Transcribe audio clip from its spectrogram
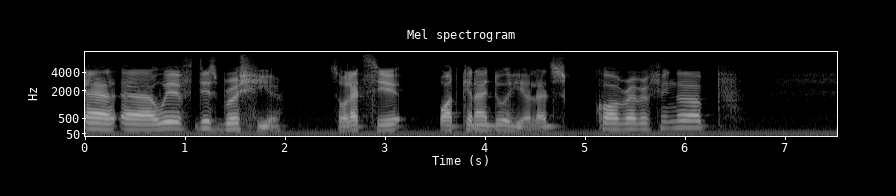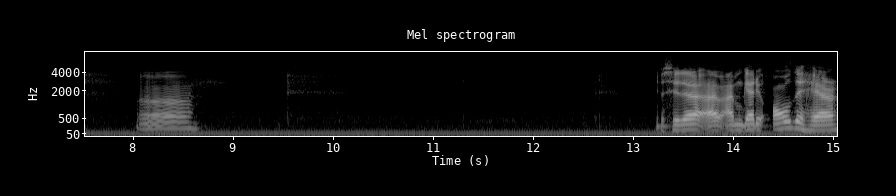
uh, uh, with this brush here. So let's see what can I do here. Let's cover everything up. Uh, you see that I, I'm getting all the hair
